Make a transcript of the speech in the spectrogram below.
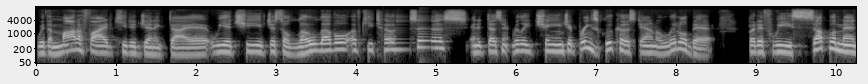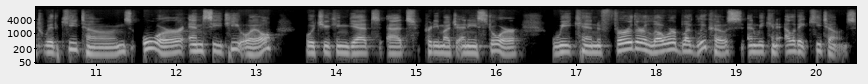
with a modified ketogenic diet, we achieve just a low level of ketosis and it doesn't really change. It brings glucose down a little bit. But if we supplement with ketones or MCT oil, which you can get at pretty much any store, we can further lower blood glucose and we can elevate ketones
